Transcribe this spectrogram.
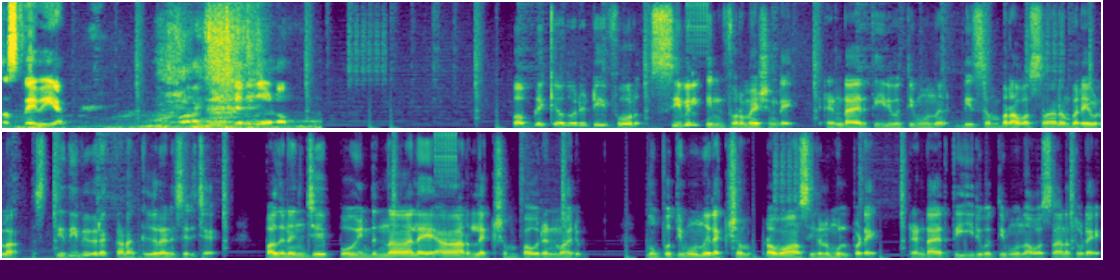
സബ്സ്ക്രൈബ് മറക്കരുത് കേട്ടോ. പബ്ലിക് അതോറിറ്റി ഫോർ സിവിൽ ഇൻഫർമേഷന്റെ രണ്ടായിരത്തി ഇരുപത്തി മൂന്ന് ഡിസംബർ അവസാനം വരെയുള്ള സ്ഥിതിവിവര കണക്കുകൾ അനുസരിച്ച് പതിനഞ്ച് പോയിന്റ് നാല് ആറ് ലക്ഷം പൗരന്മാരും മുപ്പത്തിമൂന്ന് ലക്ഷം പ്രവാസികളും ഉൾപ്പെടെ രണ്ടായിരത്തി ഇരുപത്തി മൂന്ന് അവസാനത്തോടെ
